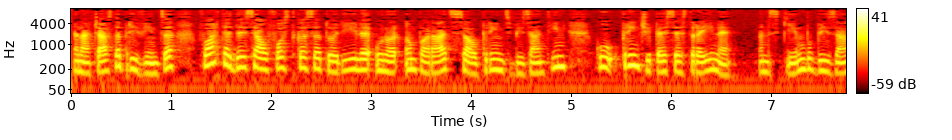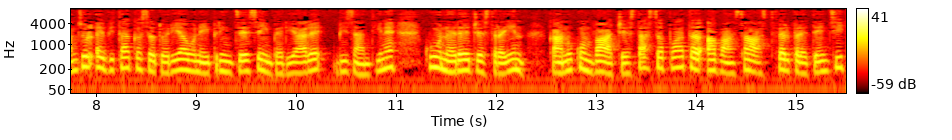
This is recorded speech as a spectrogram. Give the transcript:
În această privință, foarte dese au fost căsătoriile unor împărați sau prinți bizantini cu principese străine. În schimb, Bizanțul evita căsătoria unei prințese imperiale bizantine cu un rege străin, ca nu cumva acesta să poată avansa astfel pretenții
